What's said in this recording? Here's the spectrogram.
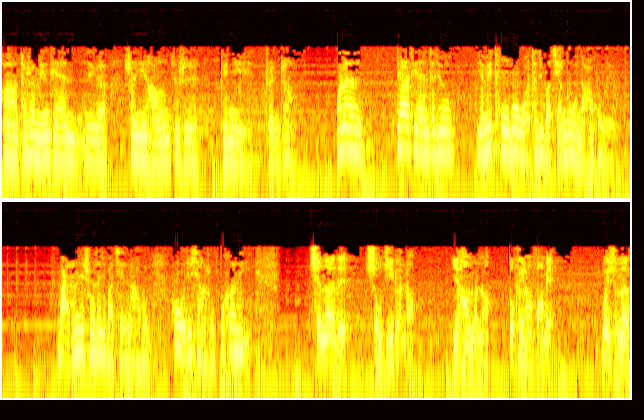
嗯，他说明天那个上银行就是给你转账。完了，第二天他就也没通过我，他就把钱给我拿回来了。晚上的时候他就把钱拿回来，完我就想说不合理。现在的手机转账、银行转账都非常方便，为什么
